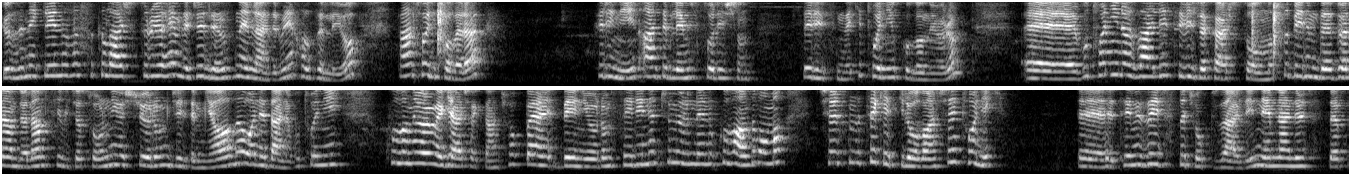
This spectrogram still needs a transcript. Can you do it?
gözeneklerinizi sıkılaştırıyor hem de cildinizi nemlendirmeye hazırlıyor. Ben tonik olarak Clinique'in Anti Blemish Solution serisindeki toniği kullanıyorum. Ee, bu toniğin özelliği sivilce karşıtı olması. Benim de dönem dönem sivilce sorunu yaşıyorum. Cildim yağlı. O nedenle bu toniği kullanıyorum ve gerçekten çok be- beğeniyorum. Serinin tüm ürünlerini kullandım ama içerisinde tek etkili olan şey tonik. Ee, temizleyicisi de çok güzel değil. Nemlendiricisi de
